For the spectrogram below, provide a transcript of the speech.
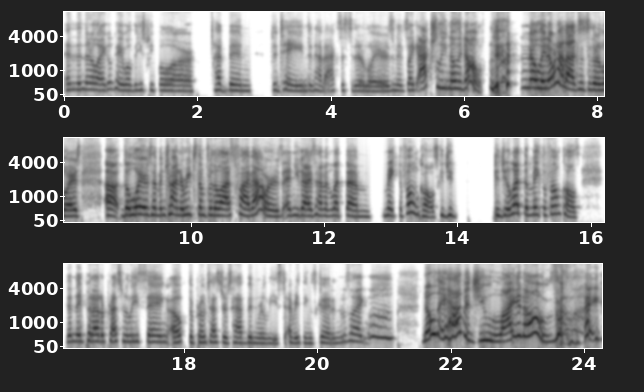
And then they're like, okay, well, these people are have been detained and have access to their lawyers and it's like actually no they don't no they don't have access to their lawyers uh, the lawyers have been trying to reach them for the last five hours and you guys haven't let them make the phone calls could you could you let them make the phone calls? Then they put out a press release saying, oh, the protesters have been released. Everything's good. And it was like, mm, no, they haven't, you lying hoes. like,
